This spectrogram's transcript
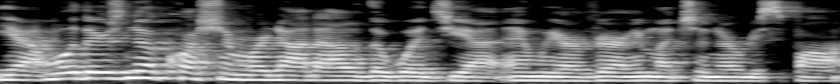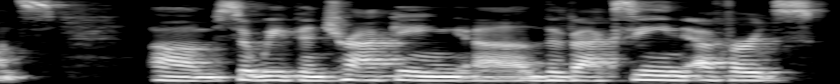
Yeah, well, there's no question we're not out of the woods yet, and we are very much in a response. Um, so we've been tracking uh, the vaccine efforts,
